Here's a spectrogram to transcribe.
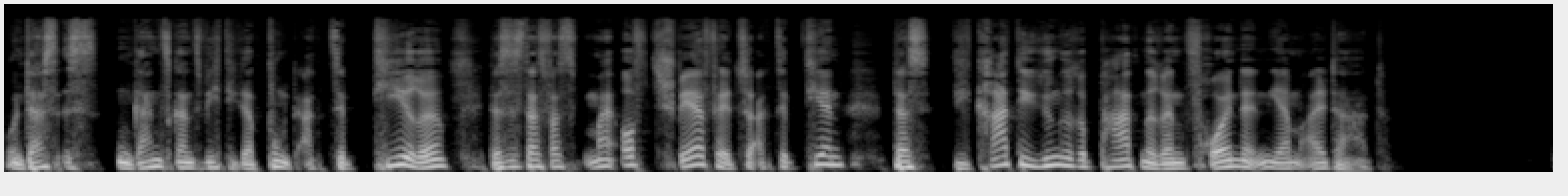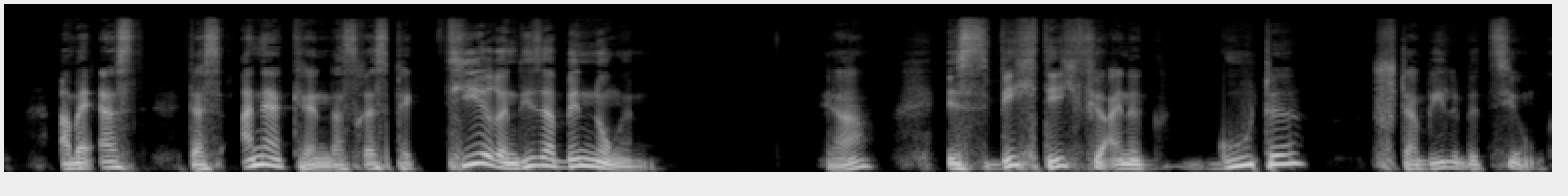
Und das ist ein ganz, ganz wichtiger Punkt. Akzeptiere, das ist das, was mir oft schwerfällt, zu akzeptieren, dass die gerade die jüngere Partnerin Freunde in ihrem Alter hat. Aber erst das Anerkennen, das Respektieren dieser Bindungen, ja, ist wichtig für eine gute, stabile Beziehung.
